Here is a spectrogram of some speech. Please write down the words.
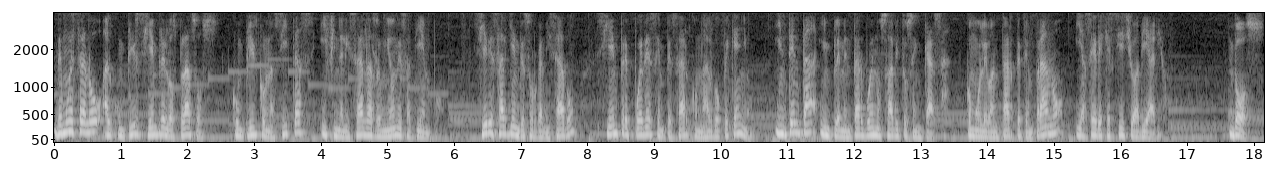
Demuéstralo al cumplir siempre los plazos, cumplir con las citas y finalizar las reuniones a tiempo. Si eres alguien desorganizado, siempre puedes empezar con algo pequeño. Intenta implementar buenos hábitos en casa, como levantarte temprano y hacer ejercicio a diario. 2.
